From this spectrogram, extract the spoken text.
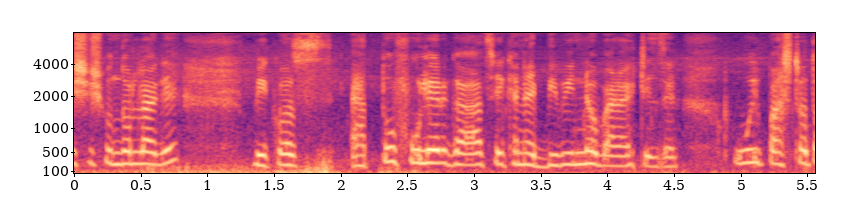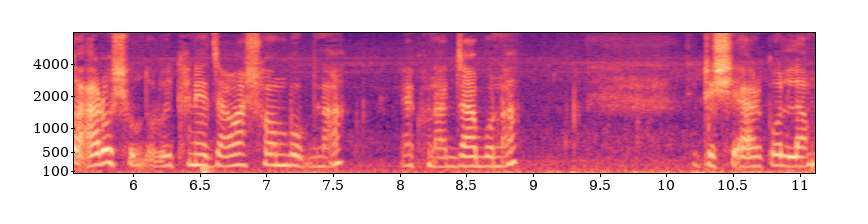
বেশি সুন্দর লাগে বিকজ এত ফুলের গাছ এখানে বিভিন্ন ভ্যারাইটিসের ওই পাশটা তো আরও সুন্দর, ওইখানে যাওয়া সম্ভব না, এখন আর যাব না। একটু শেয়ার করলাম।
